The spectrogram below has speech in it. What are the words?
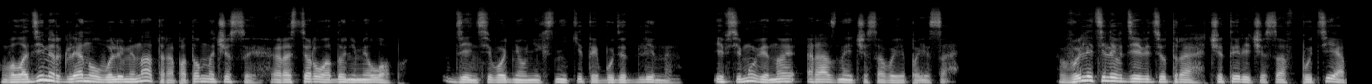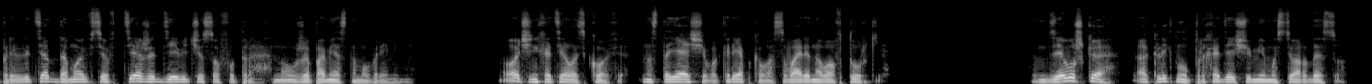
Владимир глянул в иллюминатор, а потом на часы, растер ладонями лоб. День сегодня у них с Никитой будет длинным, и всему виной разные часовые пояса. Вылетели в 9 утра, 4 часа в пути, а прилетят домой все в те же 9 часов утра, но уже по местному времени. Очень хотелось кофе, настоящего, крепкого, сваренного в турке. «Девушка», — окликнул проходящую мимо стюардессу,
